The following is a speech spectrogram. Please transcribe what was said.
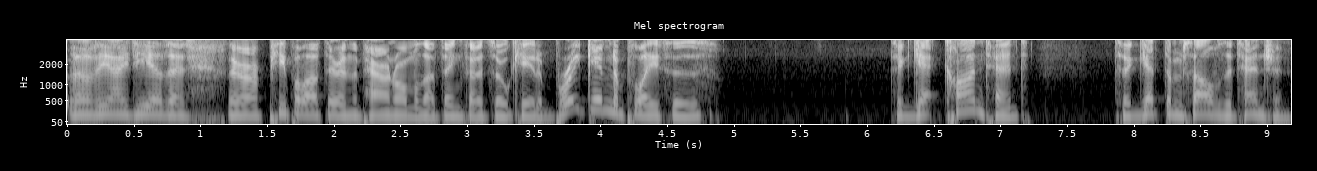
uh, the idea that there are people out there in the paranormal that think that it's okay to break into places to get content to get themselves attention.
